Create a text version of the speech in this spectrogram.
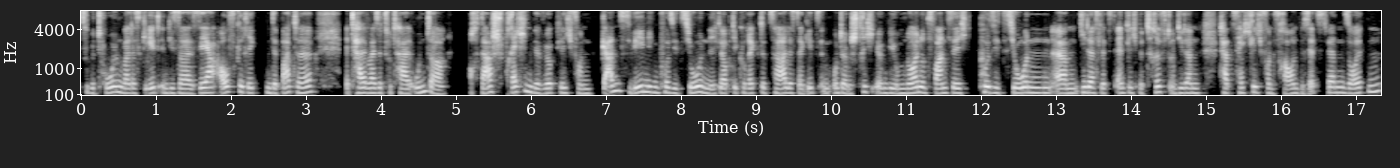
zu betonen, weil das geht in dieser sehr aufgeregten Debatte teilweise total unter. Auch da sprechen wir wirklich von ganz wenigen Positionen. Ich glaube, die korrekte Zahl ist, da geht es unterm Strich irgendwie um 29 Positionen, ähm, die das letztendlich betrifft und die dann tatsächlich von Frauen besetzt werden sollten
